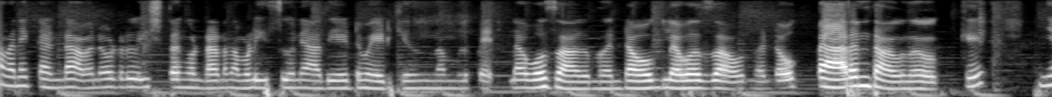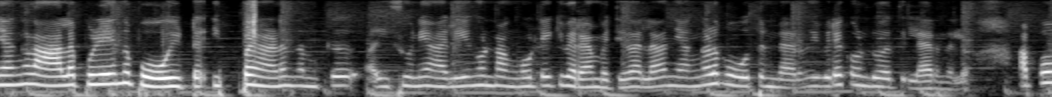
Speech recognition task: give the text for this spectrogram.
അവനെ കണ്ട് അവനോടുള്ള ഇഷ്ടം കൊണ്ടാണ് നമ്മൾ ഇസുവിനെ ആദ്യമായിട്ട് മേടിക്കുന്നത്. നമ്മൾ പെറ്റ് ലവേഴ്സ് ആകുന്നത് ഡോഗ് ലവേഴ്സ് ആവുന്നത് ഡോഗ് പാരന്റ് ആവുന്നത് ഒക്കെ ഞങ്ങൾ ആലപ്പുഴയിൽ നിന്ന് പോയിട്ട് ഇപ്പോഴാണ് നമുക്ക് ഇസുവിനെ അലിയും കൊണ്ട് അങ്ങോട്ടേക്ക് വരാൻ പറ്റിയത്. അല്ലാതെ ഞങ്ങൾ പോകത്തുണ്ടായിരുന്നു ഇവരെ കൊണ്ടുപോകത്തില്ലായിരുന്നല്ലോ അപ്പോൾ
